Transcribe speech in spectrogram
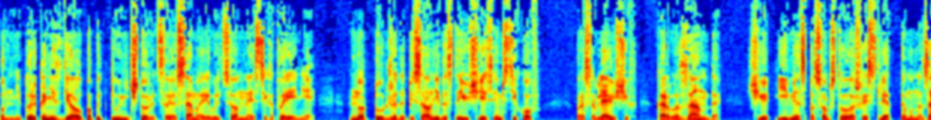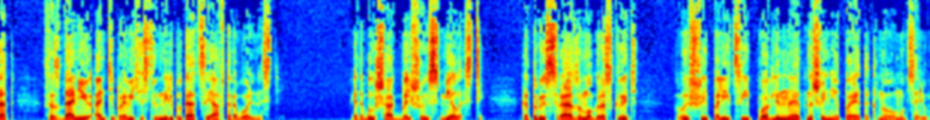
он не только не сделал попытки уничтожить свое самое революционное стихотворение, но тут же дописал недостающие семь стихов, прославляющих Карла Занда, чье имя способствовало шесть лет тому назад созданию антиправительственной репутации автора вольности. Это был шаг большой смелости, который сразу мог раскрыть высшей полиции подлинное отношение поэта к новому царю.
